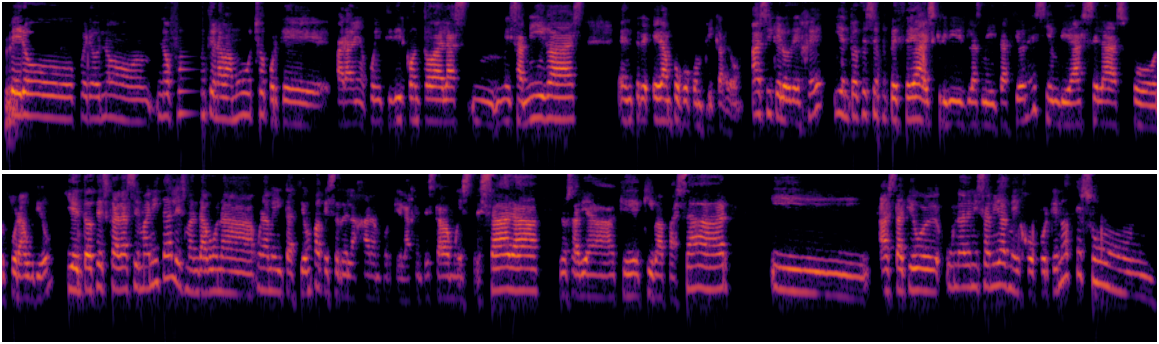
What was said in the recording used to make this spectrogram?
pero, pero no, no, funcionaba mucho porque para coincidir con todas las, mis amigas entre, era un poco complicado. Así que lo dejé y entonces empecé a escribir las meditaciones y enviárselas por, por audio. Y entonces cada semanita les mandaba una, una, meditación para que se relajaran porque la gente estaba muy estresada, no sabía qué, qué iba a pasar. Y hasta que una de mis amigas me dijo, ¿por qué no haces un,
